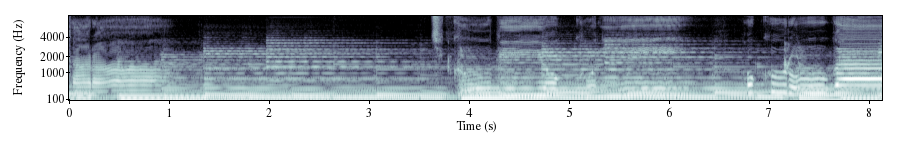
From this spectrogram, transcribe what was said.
たら乳首横にほくろが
